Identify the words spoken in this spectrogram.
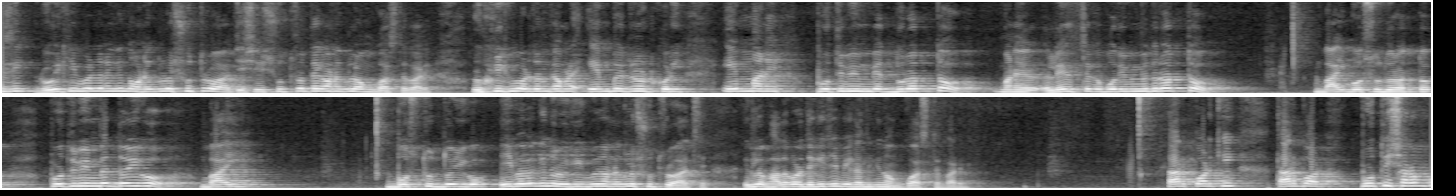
ইজি রৈখিক বিবর্ধনে কিন্তু অনেকগুলো সূত্র আছে, সেই সূত্র থেকে অনেকগুলো অঙ্ক আসতে পারে। রৈখিক বিবর্ধনকে আমরা এম নোট করি। এম মানে প্রতিবিম্বের দূরত্ব মানে লেন্স থেকে প্রতিবিম্বের দূরত্ব, বাই বস্তু দূরত্ব। প্রতিবিম্বের দৈর্ঘ্য, বাই বস্তুর দৈর্ঘ্য, এইভাবে কিন্তু রৈখিক বিবর্ধন অনেকগুলো সূত্র আছে। এগুলো ভালো করে দেখিয়েছি এখান থেকে কিন্তু অঙ্ক আসতে পারে। তারপর কি? তারপর প্রতিসারাঙ্ক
